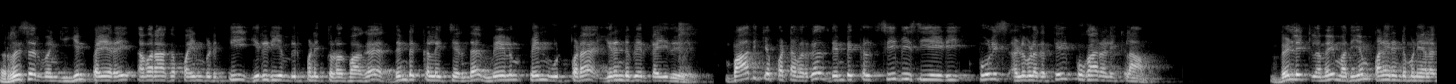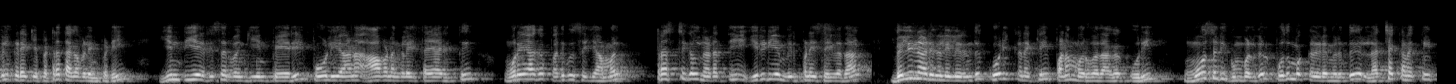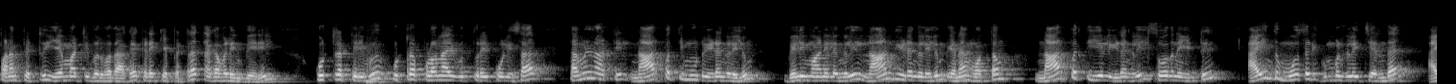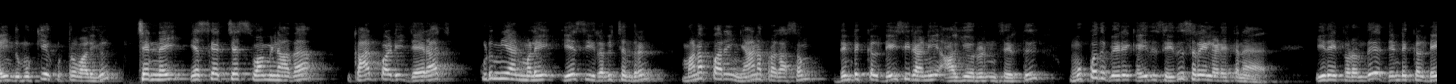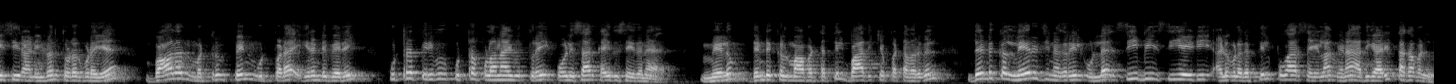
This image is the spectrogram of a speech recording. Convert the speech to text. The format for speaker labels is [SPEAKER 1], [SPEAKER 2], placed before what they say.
[SPEAKER 1] Reserve வங்கியின் பெயரை தவறாக பயன்படுத்தி இரிடியம் விற்பனை தொடர்பாக திண்டுக்கல்லைச் சேர்ந்த மேலும் பெண் உட்பட இரண்டு பேர் கைது. பாதிக்கப்பட்டவர்கள் திண்டுக்கல் சிபிசிஐடி போலீஸ் அலுவலகத்தில் புகார் அளிக்கலாம். வெள்ளிக்கிழமை மதியம் பனிரெண்டு மணி அளவில் கிடைக்கப்பெற்ற தகவலின்படி இந்திய ரிசர்வ் வங்கியின் பெயரில் போலியான ஆவணங்களை தயாரித்து முறையாக பதிவு செய்யாமல் டிரஸ்டுகள் நடத்தி இரிடியம் விற்பனை செய்வதால் வெளிநாடுகளிலிருந்து கோடிக்கணக்கில் பணம் வருவதாக கூறி மோசடி கும்பல்கள் பொதுமக்களிடமிருந்து லட்சக்கணக்கில் பணம் பெற்று ஏமாற்றி வருவதாக கிடைக்கப்பெற்ற தகவலின் பேரில் குற்றப்பிரிவு குற்ற புலனாய்வுத்துறை போலீசார் தமிழ்நாட்டில் நாற்பத்தி மூன்று இடங்களிலும் வெளிமாநிலங்களில் நான்கு இடங்களிலும் என மொத்தம் நாற்பத்தி ஏழு இடங்களில் சோதனையிட்டு ஐந்து மோசடி கும்பல்களைச் சேர்ந்த ஐந்து முக்கிய குற்றவாளிகள் Chennai S H S Swaminatha Katpadi Jayaraj Kudumiyanmalai A C Ravichandran Manapparai Gnanaprakasam Dindigul Daisyrani ஆகியோருடன் சேர்த்து முப்பது பேரை கைது செய்து சிறையில் அடைத்தனர். இதைத் தொடர்ந்து திண்டுக்கல் டெய்சிராணியுடன் தொடர்புடைய பாலன் மற்றும் பெண் உட்பட இரண்டு பேரை குற்றப்பிரிவு குற்ற புலனாய்வுத்துறை போலீசார் கைது செய்தனர். மேலும் திண்டுக்கல் மாவட்டத்தில் பாதிக்கப்பட்டவர்கள் திண்டுக்கல் நேருஜி நகரில் உள்ள சிபிசிஐடி அலுவலகத்தில் புகார் செய்யலாம் என அதிகாரி தகவல்.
